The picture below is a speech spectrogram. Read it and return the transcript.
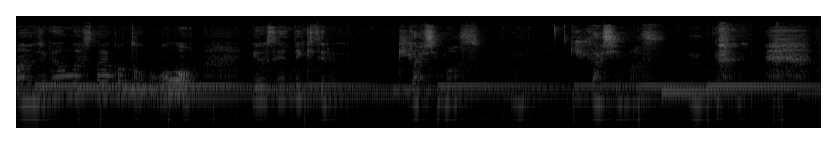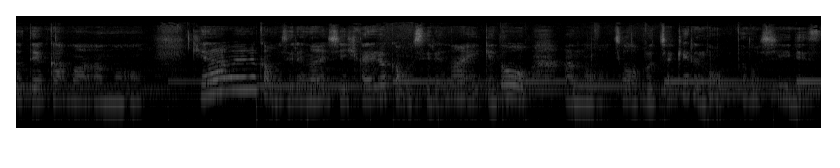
あの自分がしたいことを優先できてる気がします、うん、気がします、うん、そうっていうかまああの嫌われるかもしれないし惹かれるかもしれないけどあぶっちゃけるの楽しいです。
